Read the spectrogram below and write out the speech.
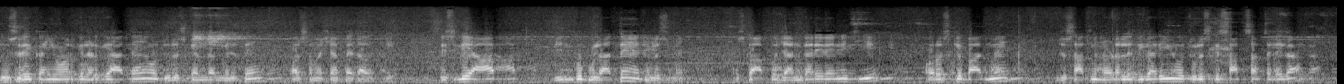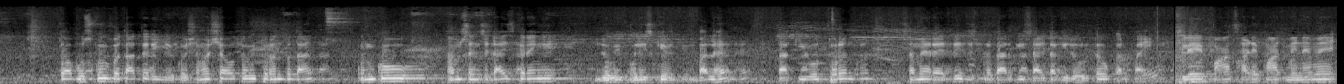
दूसरे कहीं और के लड़के आते हैं और जुलूस के अंदर मिलते हैं और समस्या पैदा होती है। तो इसलिए आप जिनको बुलाते हैं जुलूस में, उसको आपको जानकारी रहनी चाहिए और उसके बाद में जो साथ में नोडल अधिकारी है, जुलूस के साथ साथ चलेगा तो आप उसको भी बताते रहिए। कोई समस्या हो तो भी तुरंत बताएँ। उनको हम सेंसिटाइज करेंगे, जो भी पुलिस के बल है ताकि वो तुरंत समय रहते जिस प्रकार की सहायता की ज़रूरत है वो कर पाए पिछले पाँच साढ़े पाँच महीने में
